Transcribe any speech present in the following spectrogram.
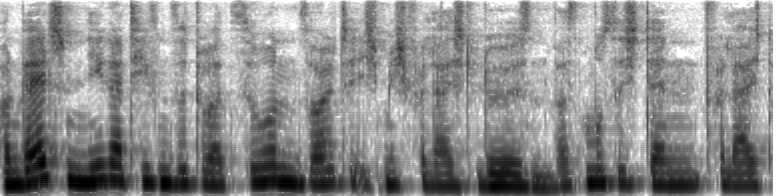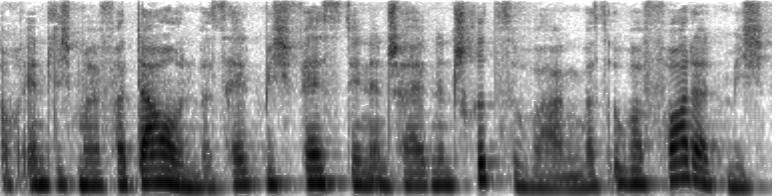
Von welchen negativen Situationen sollte ich mich vielleicht lösen? Was muss ich denn vielleicht auch endlich mal verdauen? Was hält mich fest, den entscheidenden Schritt zu wagen? Was überfordert mich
